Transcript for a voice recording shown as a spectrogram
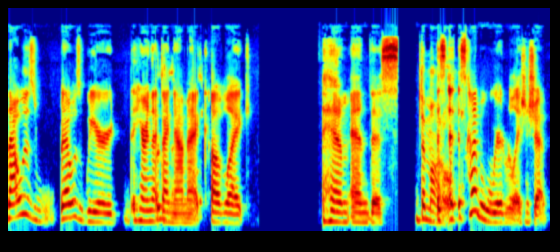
that was that was weird hearing that dynamic of like him and this. The It's, model. it's kind of a weird relationship,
